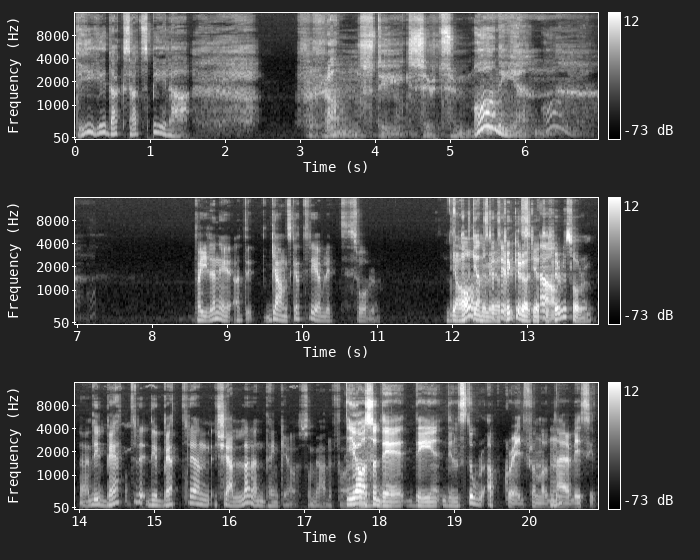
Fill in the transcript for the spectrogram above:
Det är dags att spela Framstegsutmaningen. Vad gillar ni? Att det är ett ganska trevligt sovrum. Ja, nej, ganska men jag trevligt. tycker du har ett jättetrevligt sovrum. Ja, Det är bättre, det är bättre än källaren, tänker jag, som vi hade förut. Ja, alltså det, det, det är en stor upgrade från Mm. att när vi sit,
